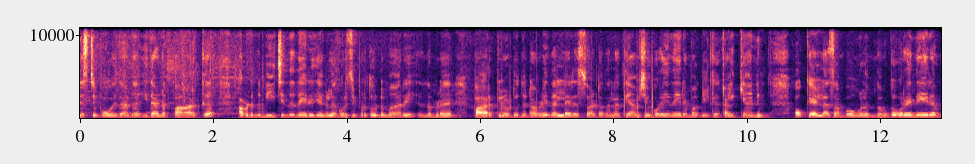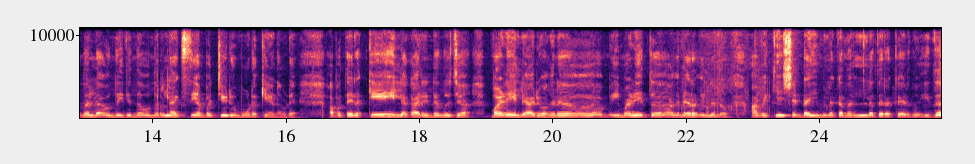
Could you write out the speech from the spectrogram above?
ജസ്റ്റ് പോയതാണ്. ഇതാണ് പാർക്ക്. അവിടെ നിന്ന് ബീച്ചിൽ നിന്ന് നേരെ ഞങ്ങൾ കുറച്ച് ഇപ്പുറത്തോട്ട് മാറി നമ്മുടെ പാർക്കിലോട്ട് വന്നിട്ട്. അവിടെ നല്ല രസമാട്ടോ. നല്ല അത്യാവശ്യം കുറേ നേരം മക്കൾക്ക് കളിക്കാനും ഒക്കെയുള്ള സംഭവങ്ങളും നമുക്ക് കുറേ നേരം നല്ല ഒന്ന് ഇരുന്ന് ഒന്ന് റിലാക്സ് ചെയ്യാൻ പറ്റിയൊരു മൂഡൊക്കെയാണ് അവിടെ. അപ്പോൾ തിരക്കേ ഇല്ല. കാര്യം എന്താണെന്ന് വെച്ചാൽ മഴയില്ല. ആരും അങ്ങനെ ഈ മഴയത്ത് അങ്ങനെ ഇറങ്ങില്ലല്ലോ. ആ വെക്കേഷൻ ടൈമിലൊക്കെ നല്ല തിരക്കായിരുന്നു. ഇത്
